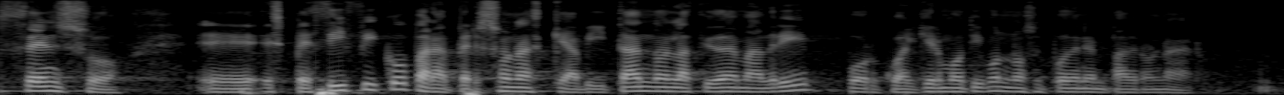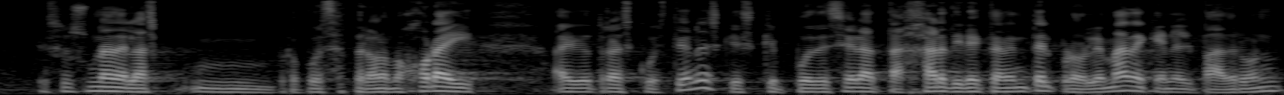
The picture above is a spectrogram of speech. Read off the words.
censo eh, específico para personas que habitando en la ciudad de Madrid por cualquier motivo no se pueden empadronar. Eso es una de las mm, propuestas, pero a lo mejor hay, otras cuestiones, que es que puede ser atajar directamente el problema de que en el padrón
